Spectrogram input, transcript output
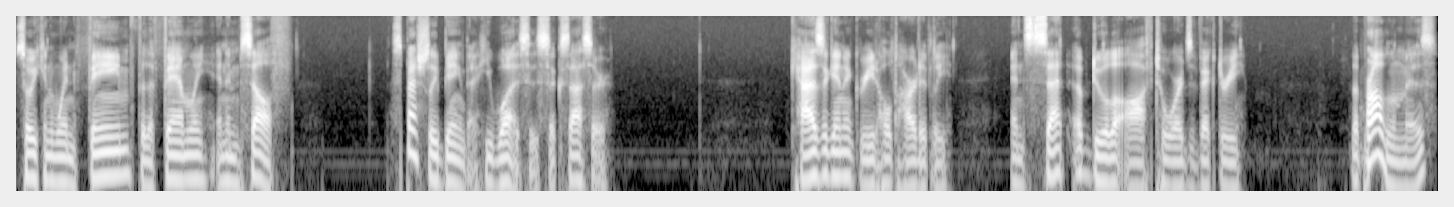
so he can win fame for the family and himself, especially being that he was his successor. Kazagan agreed wholeheartedly and set Abdullah off towards victory. The problem is,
